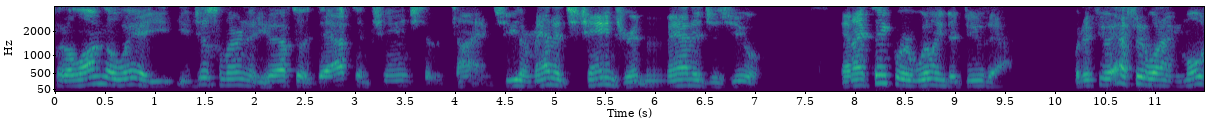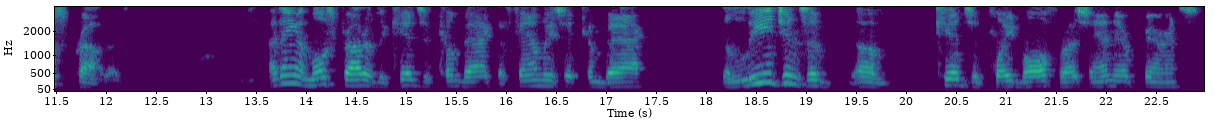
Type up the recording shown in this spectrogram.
But along the way, you, you just learn that you have to adapt and change to the times. You either manage change or it manages you. And I think we're willing to do that. But if you ask me what I'm most proud of, I think I'm most proud of the kids that come back, the families that come back, the legions of, of kids that played ball for us and their parents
